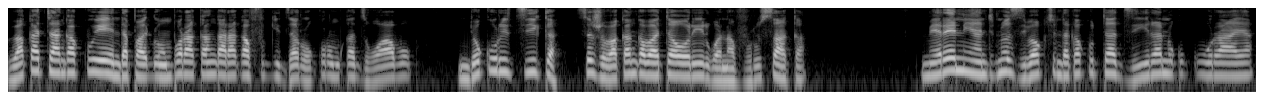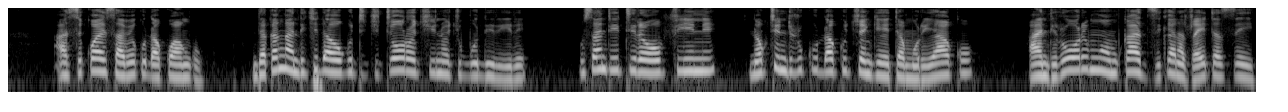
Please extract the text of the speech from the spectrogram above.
Vakatanga kuenda padombo rakanga rakafukidza roku romukadzi wavo ndokuritsika sezvavakanga vataurirwa navhurusaka. Merenia ndinoziva kuti ndakakutadzira nokukuuraya asi kwaisave kuda kwangu. Ndakanga ndichidawo kuti chitoro chino chibudirire. Usandiitirewo pfini nokuti ndiri kuda kuchengeta mhuri yako. Handirori mumwe mukadzi kana zvaita sei.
